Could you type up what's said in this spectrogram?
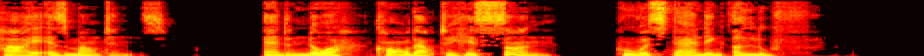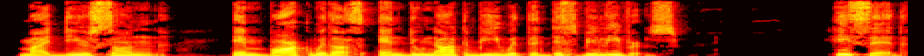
high as mountains. And Noah called out to his son, who was standing aloof, My dear son, embark with us and do not be with the disbelievers. He said,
